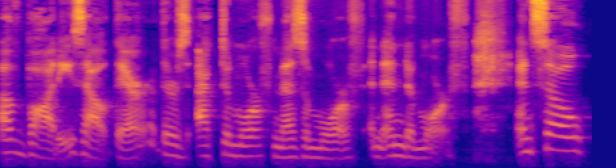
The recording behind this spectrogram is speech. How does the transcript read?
of bodies out there there's ectomorph, mesomorph, and endomorph. And so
